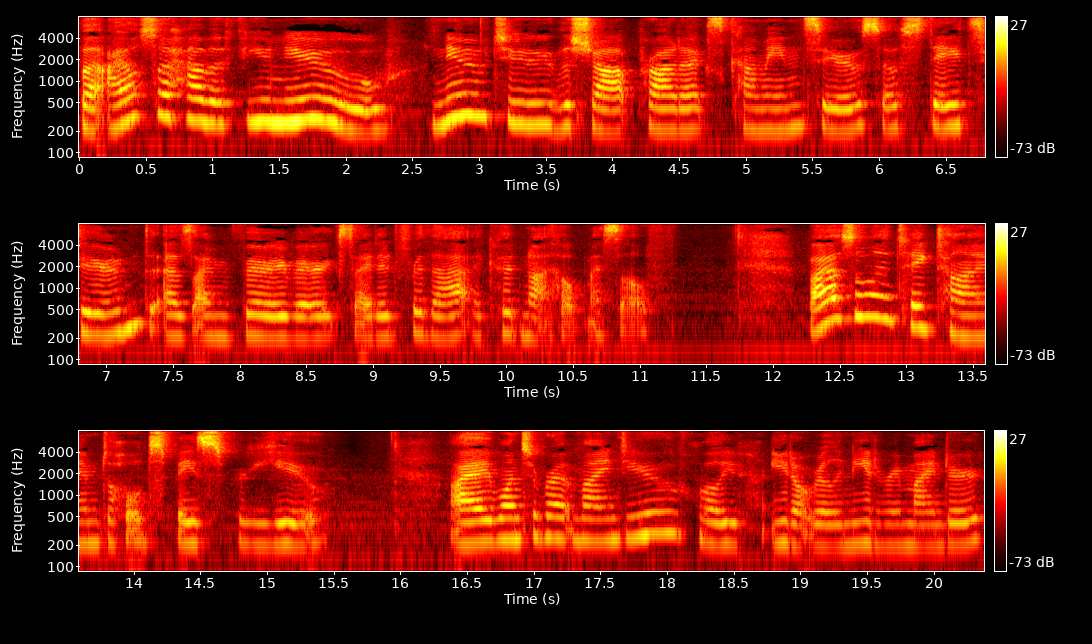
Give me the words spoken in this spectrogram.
But I also have a few new new to the shop products coming too, so stay tuned as I'm very very excited for that. I could not help myself. But I also want to take time to hold space for you. I want to remind you, well you, you don't really need a reminder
